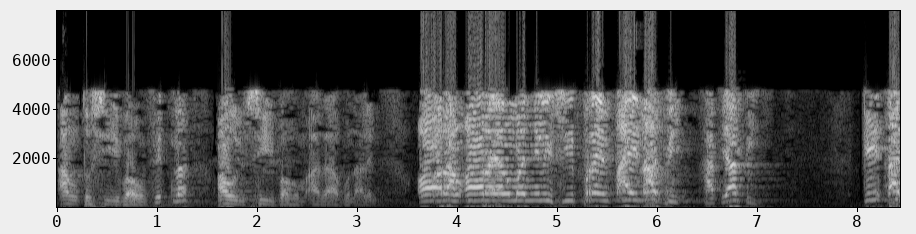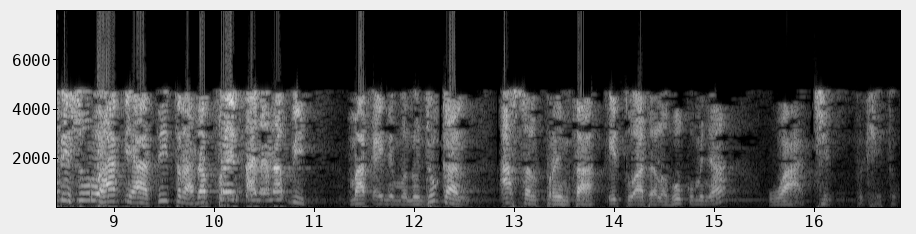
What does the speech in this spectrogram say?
ang tusibahum fitnah aw yusibahum adzabun alim." Orang-orang yang menyelisih perintah Nabi, hati-hati. Kita disuruh hati-hati terhadap perintah Nabi. Maka ini menunjukkan asal perintah itu adalah hukumnya wajib. Begitu.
